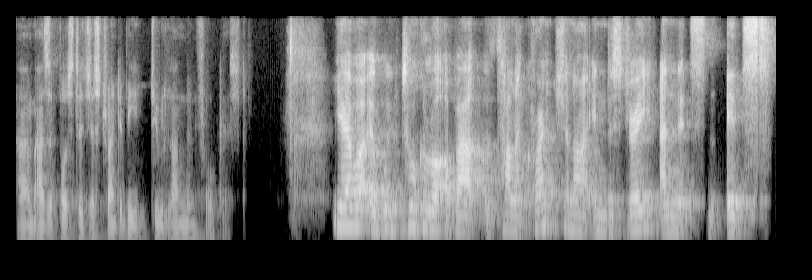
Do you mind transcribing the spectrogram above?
um, as opposed to just trying to be too London focused? Yeah, well, we talk a lot about the talent crunch in our industry, and it's it's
